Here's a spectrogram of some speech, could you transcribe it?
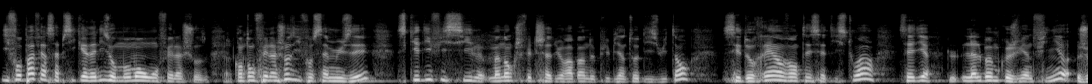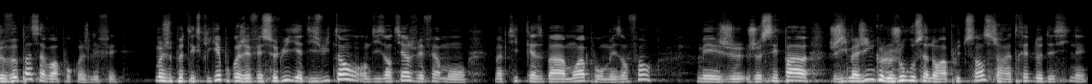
il faut pas faire sa psychanalyse au moment où on fait la chose. Quand on fait la chose, il faut s'amuser. Ce qui est difficile, maintenant que je fais le chat du rabbin depuis bientôt 18 ans, c'est de réinventer cette histoire. C'est-à-dire, l'album que je viens de finir, je veux pas savoir pourquoi je l'ai fait. Moi, je peux t'expliquer pourquoi j'ai fait celui il y a 18 ans, en disant, tiens, je vais faire mon, ma petite casbah à moi pour mes enfants. Mais je, je sais pas, j'imagine que le jour où ça n'aura plus de sens, j'arrêterai de le dessiner.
